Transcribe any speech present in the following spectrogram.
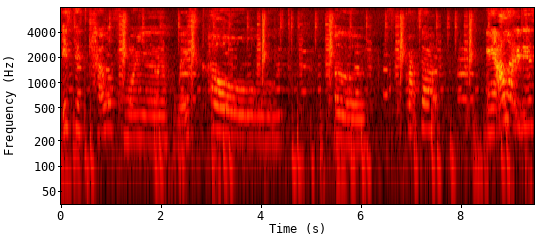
It's this California West Coast uh, crop top. And I like this.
